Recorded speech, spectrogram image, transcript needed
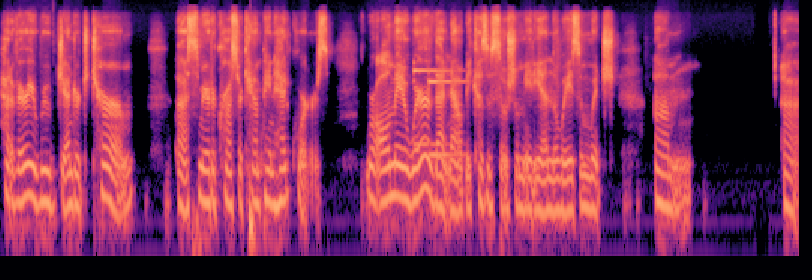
had a very rude gendered term uh, smeared across our campaign headquarters. We're all made aware of that now because of social media and the ways in which um, uh,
